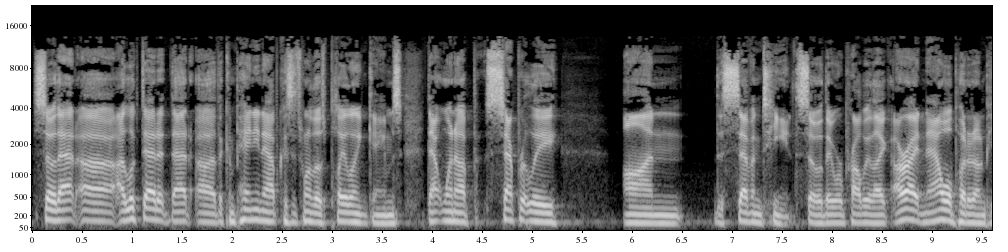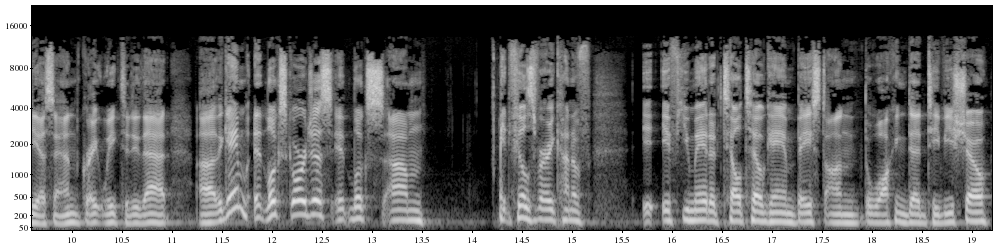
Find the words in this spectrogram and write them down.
So that uh, I looked at it that uh, the companion app because it's one of those PlayLink games that went up separately on the 17th. So they were probably like, all right, now we'll put it on PSN. Great week to do that. Uh, the game, it looks gorgeous. It looks, um, it feels very kind of if you made a Telltale game based on the Walking Dead TV show,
